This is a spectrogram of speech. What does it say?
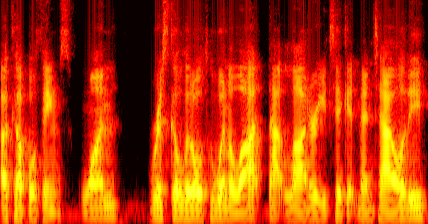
a couple things. One, risk a little to win a lot, that lottery ticket mentality.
